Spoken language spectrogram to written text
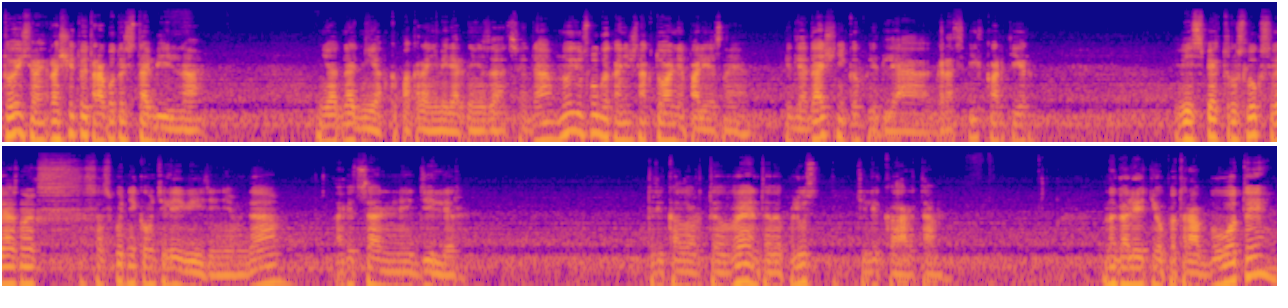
То есть рассчитывает работать стабильно. Не однодневка, по крайней мере, организация. Да? Ну и услуга, конечно, актуальная и полезная. И для дачников, и для городских квартир. Весь спектр услуг, связанных со спутниковым телевидением. Да? Официальный дилер Триколор ТВ, НТВ+, телекарта. Многолетний опыт работы –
